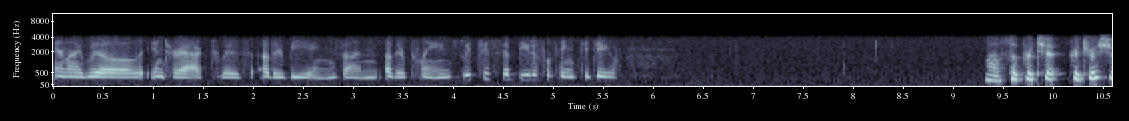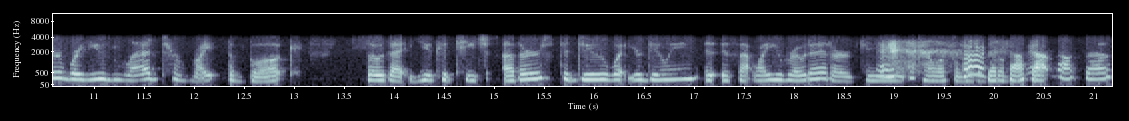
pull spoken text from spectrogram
And I will interact with other beings on other planes, which is a beautiful thing to do. Wow. So, Patricia, were you led to write the book so that you could teach others to do what you're doing? Is that why you wrote it, or can you tell us a little bit about that process?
